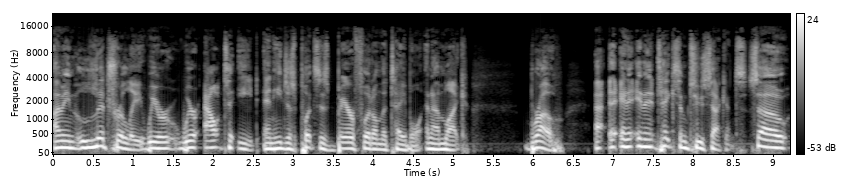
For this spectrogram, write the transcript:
I mean, literally, we were we're out to eat, and he just puts his bare foot on the table, and I'm like, bro, uh, and, and it takes him two seconds. So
